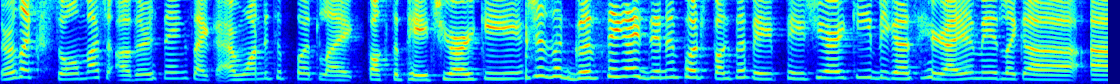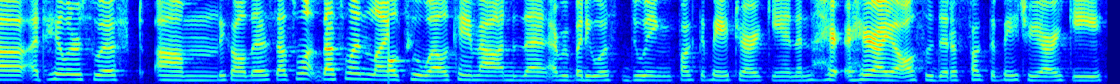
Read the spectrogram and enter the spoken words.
There was like so much other things. Like I wanted to put like fuck the patriarchy, which is a good thing I didn't put fuck the pa- patriarchy because Hiraya made like a a, a Taylor Swift um we call this. That's when that's when like All Too Well came out and then everybody was doing fuck the patriarchy and then Hir- Hiraya also did a fuck the patriarchy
